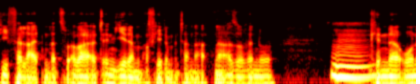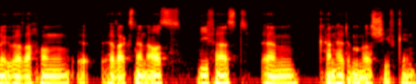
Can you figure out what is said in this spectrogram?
die verleiten dazu, aber halt in jedem, auf jedem Internat. Ne? Also wenn du Kinder ohne Überwachung äh, Erwachsenen auslieferst, ähm, kann halt immer was schiefgehen.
